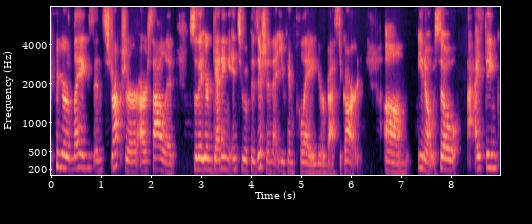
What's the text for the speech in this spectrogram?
your legs and structure are solid so that you're getting into a position that you can play your best guard. Um, you know, so I think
